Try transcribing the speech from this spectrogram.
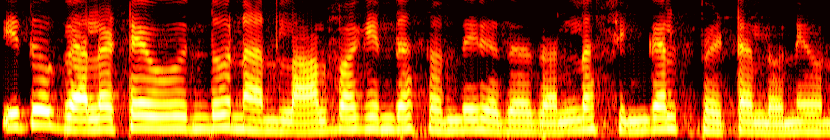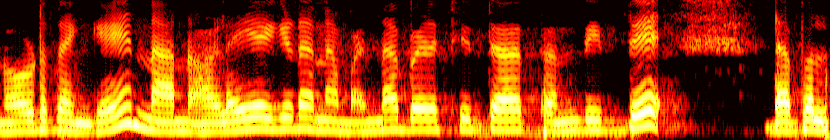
ಇದು ಗಲಾಟೆ ಒಂದು ನಾನು ಲಾಲ್ಬಾಗಿಂದ ತಂದಿರೋದು, ಅದೆಲ್ಲ ಸಿಂಗಲ್ ಪೆಟಲ್ಲು ನೀವು ನೋಡ್ದಂಗೆ ನಾನು ಹಳೆಯ ಗಿಡ ನಮ್ಮ ಅಣ್ಣ ಬೆಳೆಸಿದ್ದ ತಂದಿದ್ದೇ ಡಬಲ್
